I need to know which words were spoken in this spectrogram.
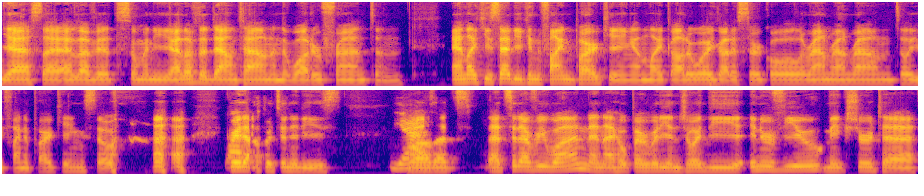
Yes, I, I, love it. So many. I love the downtown and the waterfront, and and like you said, you can find parking. Unlike Ottawa, you got to circle around, round, round until you find a parking. So great opportunities. Yeah. Well, that's that's it, everyone, and I hope everybody enjoyed the interview. Make sure to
